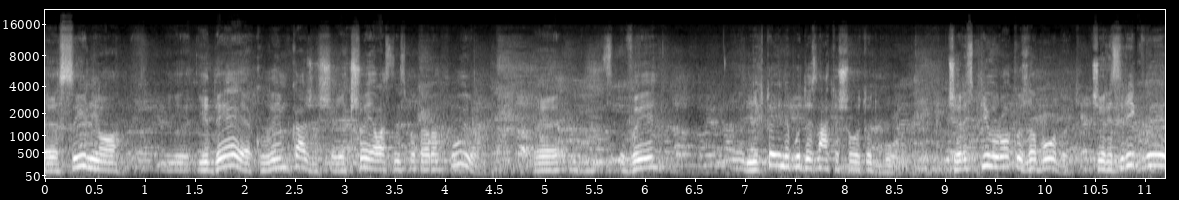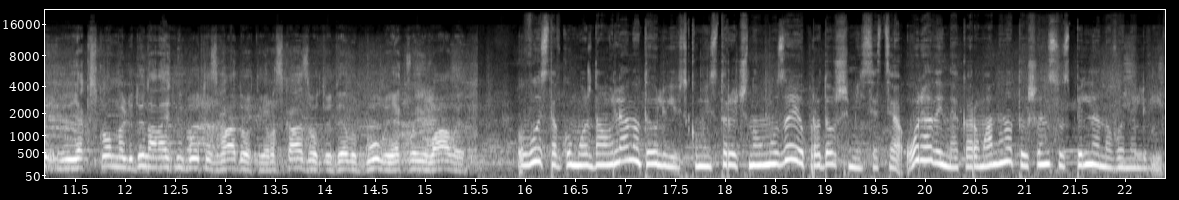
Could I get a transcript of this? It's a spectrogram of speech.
е, сильно ідея, коли їм кажуть, що якщо я вас не сфотографую, е, ви ніхто і не буде знати, що ви тут були. Через півроку забудуть. Через рік ви, як скромна людина, навіть не будете згадувати, розказувати, де ви були, як воювали. Виставку можна оглянути у Львівському історичному музеї впродовж місяця. Ольга Дейнека, Роман Гнатишин, Суспільне новини Львів.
